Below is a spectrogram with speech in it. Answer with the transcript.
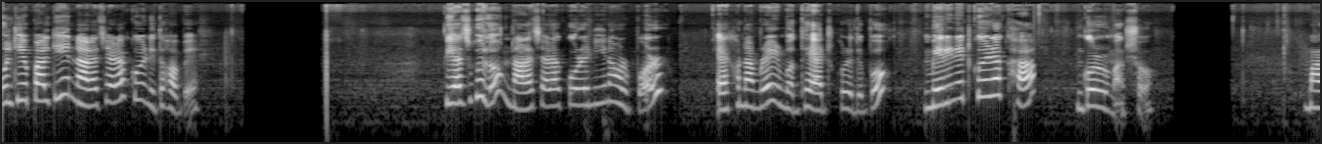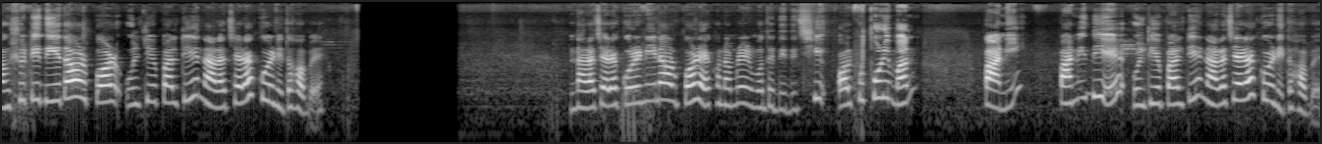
উল্টিয়ে পাল্টিয়ে নাড়াচাড়া করে নিতে হবে। পেঁয়াজগুলো নাড়াচাড়া করে নিয়ে নেওয়ার পর এখন আমরা এর মধ্যে অ্যাড করে দেব মেরিনেট করে রাখা গরুর মাংস। মাংসটি দিয়ে দেওয়ার পর উল্টিয়ে পাল্টিয়ে নাড়াচাড়া করে নিতে হবে। নাড়াচাড়া করে নিয়ে নেওয়ার পর এখন আমরা এর মধ্যে দিয়ে দিচ্ছি অল্প পরিমাণ পানি। পানি দিয়ে উল্টিয়ে পাল্টিয়ে নাড়াচাড়া করে নিতে হবে।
